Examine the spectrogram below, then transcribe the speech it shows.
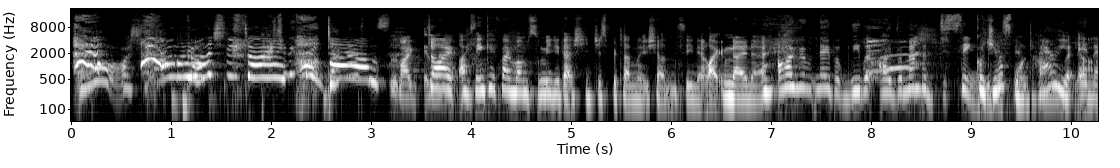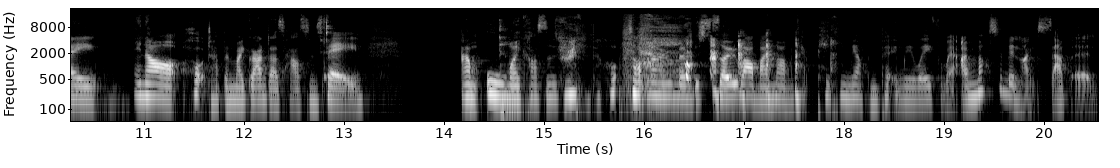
gosh, oh God, she's dying. Damn. Like, in Don't. I think if my mum saw me do that, she'd just pretend like she hadn't seen it. Like, no, no. I no, but we were. I remember distinctly God, you must one time we were in a in our hot tub in my granddad's house in Spain, and all my cousins were in the hot tub. And I remember so well, my mum kept picking me up and putting me away from it. I must have been like seven.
